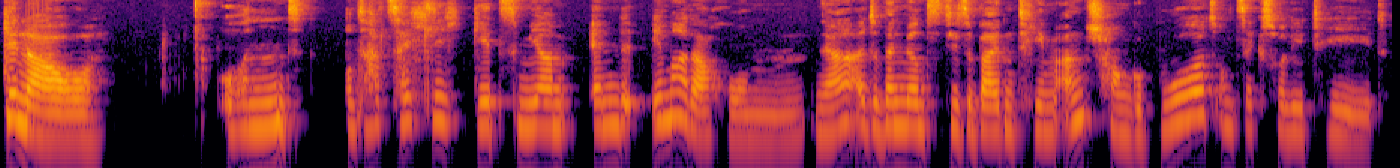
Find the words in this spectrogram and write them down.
Genau. Und und tatsächlich geht's mir am Ende immer darum, ja, also wenn wir uns diese beiden Themen anschauen, Geburt und Sexualität,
